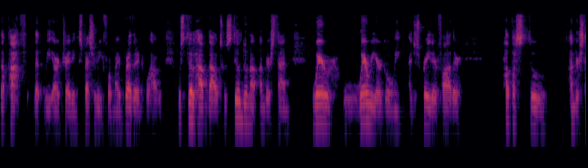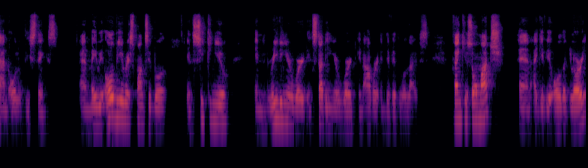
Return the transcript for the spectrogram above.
the path that we are treading, especially for my brethren who have who still have doubts, who still do not understand where where we are going. I just pray, dear Father, help us to understand all of these things. And may we all be responsible in seeking you, in reading your word, in studying your word in our individual lives. Thank you so much. And I give you all the glory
